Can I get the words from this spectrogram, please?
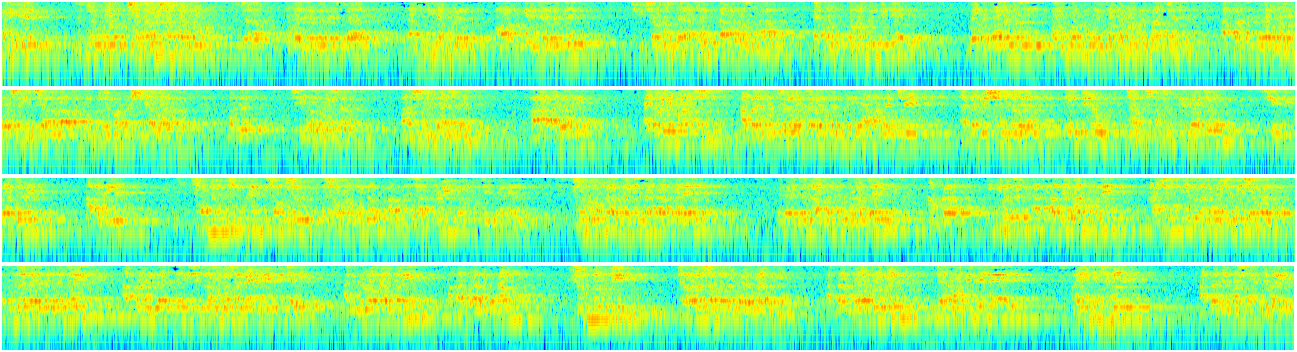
আওয়ামী যোগ্য সাধারণ সম্পাদক যারা ওবায়দুল স্যার স্যার সিঙ্গাপুরের পাওয়া এলিজাবেথের চিকিৎসা অবস্থায় আছেন, তার অবস্থা এখন উন্নতির দিকে গতকাল অল্প অল্প করে কথা বলতে পারছেন। আপনাদের দোয়া, ভালোবাসা, ইনশাআল্লাহ আমাদের প্রিয় মানুষকে আবার আমাদের সেই ভালোবাসার মানুষ নিতে আসবে। আর আগামী এগারোই মার্চ আবার বছরে আচরণদের ভেঙে আমাদের যে ঢাকা বিশ্ববিদ্যালয় কেন্দ্রীয় ছাত্র সংসদ নির্বাচন। সেই নির্বাচনে আমাদের সম্মিলিত শিক্ষানীতি সংসদ সমর্থিত আমাদের ছাত্রলীগ যে প্যানেল শুভম রাব্বানি সাদ্দাম প্যানেল, তাদের জন্য আপনাদের দোয়া চাই। আমরা ইতিবাচক কাজ কাজের মাধ্যমে হাসি মুখে ভালোবাসা দিয়ে সবার হৃদয় জয় করতে চাই। আপনাদের কাছ থেকে সেই ভালোবাসার ব্যাংক দেখতে চাই। আমি গোলাম রাব্বানি, আমার ব্যালট নাম শূন্য তিন সাধারণ সম্পাদক পদপ্রার্থী। hasta del masaje de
